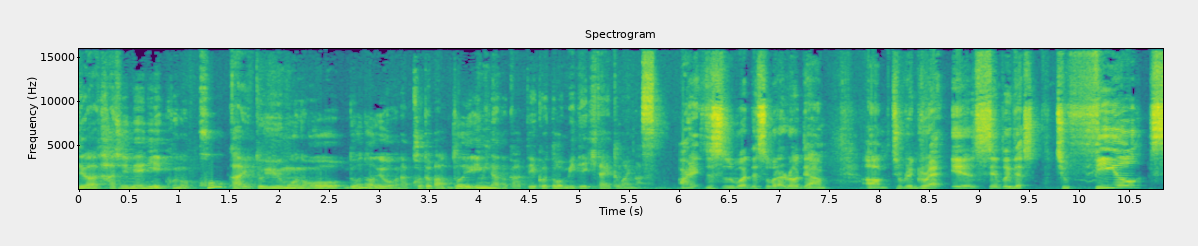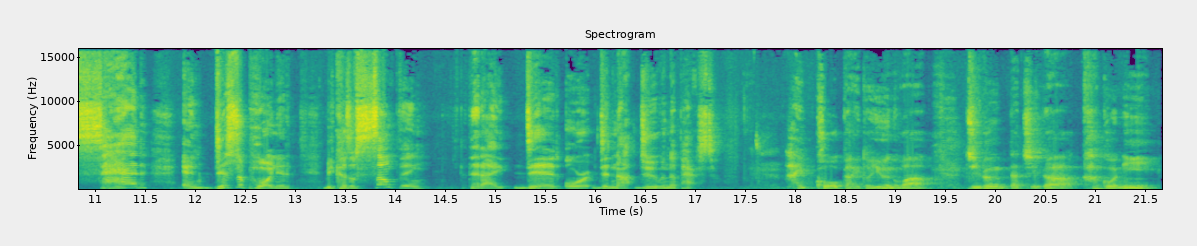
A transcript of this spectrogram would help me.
では、はじめにこの後悔というものをどのような言葉、どういう意味なのかということを見ていきたいと思います。All right, this is what this is what I wrote down. Um, to regret is simply this: to feel sad and disappointed because of something that I did or did not do in the past. はい、後悔というのは自分たちが過去に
